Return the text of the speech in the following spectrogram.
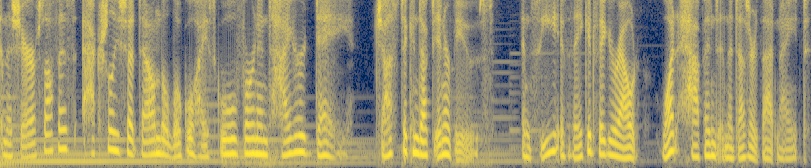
and the sheriff's office actually shut down the local high school for an entire day just to conduct interviews and see if they could figure out what happened in the desert that night.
